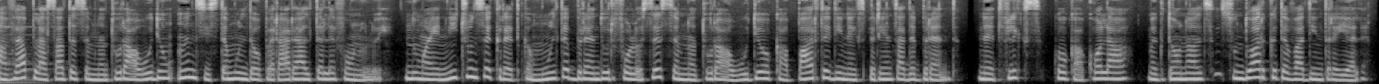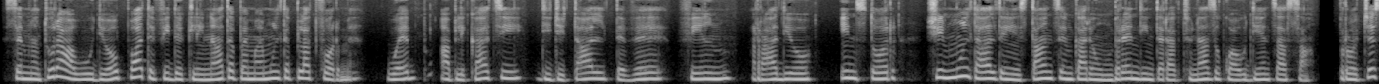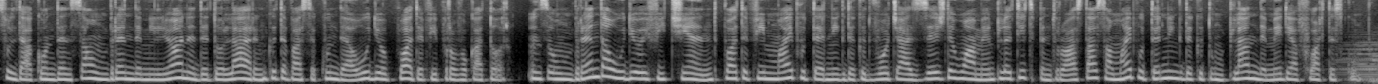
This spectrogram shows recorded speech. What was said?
Avea plasată semnătura audio în sistemul de operare al telefonului. Nu mai e niciun secret că multe branduri folosesc semnătura audio ca parte din experiența de brand. Netflix, Coca-Cola, McDonald's sunt doar câteva dintre ele. Semnătura audio poate fi declinată pe mai multe platforme, web, aplicații, digital, TV, film, radio, in-store și în multe alte instanțe în care un brand interacționează cu audiența sa. Procesul de a condensa un brand de milioane de dolari în câteva secunde audio poate fi provocator. Însă un brand audio eficient poate fi mai puternic decât vocea a zeci de oameni plătiți pentru asta sau mai puternic decât un plan de media foarte scump.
